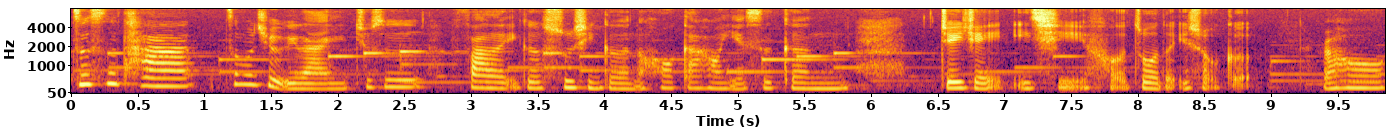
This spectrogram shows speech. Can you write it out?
这是他。这么久以来，就是发了一个抒情歌，然后刚好也是跟 J J 一起合作的一首歌。然后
